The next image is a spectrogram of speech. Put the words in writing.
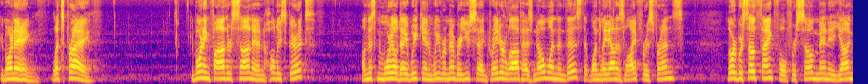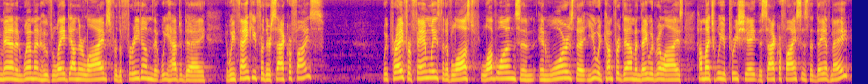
Good morning. Let's pray. Good morning, Father, Son, and Holy Spirit. On this Memorial Day weekend, we remember you said, Greater love has no one than this, that one lay down his life for his friends. Lord, we're so thankful for so many young men and women who've laid down their lives for the freedom that we have today. And we thank you for their sacrifice. We pray for families that have lost loved ones in, in wars that you would comfort them and they would realize how much we appreciate the sacrifices that they have made.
